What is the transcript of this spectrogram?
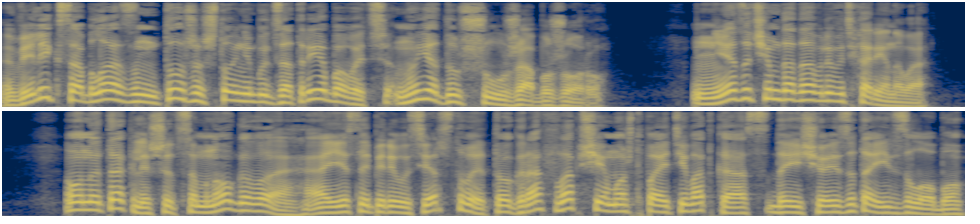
Велик соблазн тоже что-нибудь затребовать, но я душу жабу Жору. Незачем додавливать Харенова. Он и так лишится многого, а если переусердствует, то граф вообще может пойти в отказ, да еще и затаить злобу.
